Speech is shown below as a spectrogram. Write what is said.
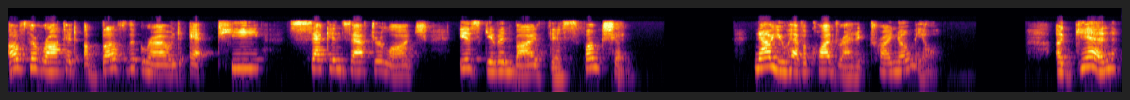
of the rocket above the ground at t seconds after launch is given by this function. Now you have a quadratic trinomial. Again,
